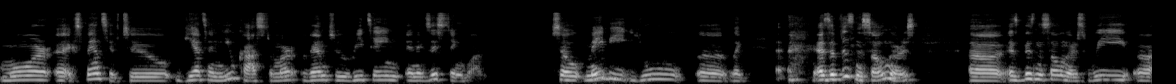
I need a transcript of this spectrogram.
more expensive to get a new customer than to retain an existing one. So maybe you like as a business owners, uh, as business owners, we uh,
